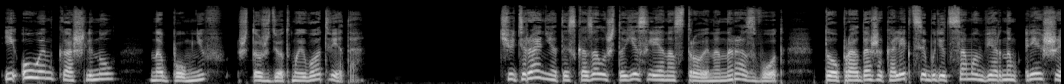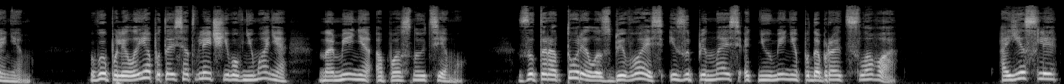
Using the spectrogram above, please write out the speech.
и Оуэн кашлянул, напомнив, что ждет моего ответа. Чуть ранее ты сказала, что если я настроена на развод, то продажа коллекции будет самым верным решением. Выпалила я, пытаясь отвлечь его внимание на менее опасную тему. Затараторила, сбиваясь и запинаясь от неумения подобрать слова. А если...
